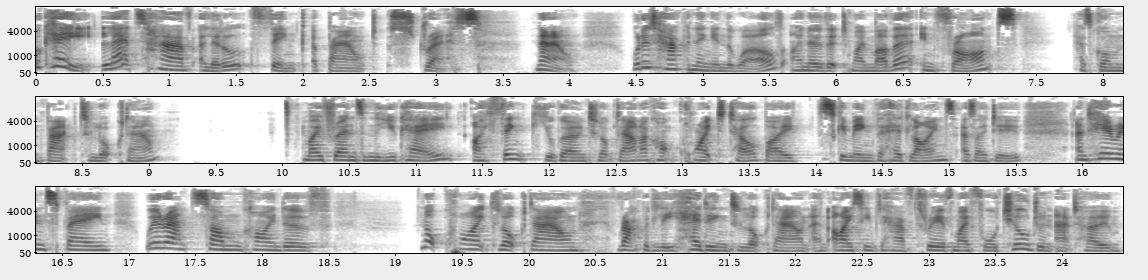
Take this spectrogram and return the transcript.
Okay, let's have a little think about stress. Now, what is happening in the world? I know that my mother in France has gone back to lockdown. My friends in the UK, I think you're going to lockdown. I can't quite tell by skimming the headlines as I do. And here in Spain, we're at some kind of not quite lockdown, rapidly heading to lockdown. And I seem to have three of my four children at home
